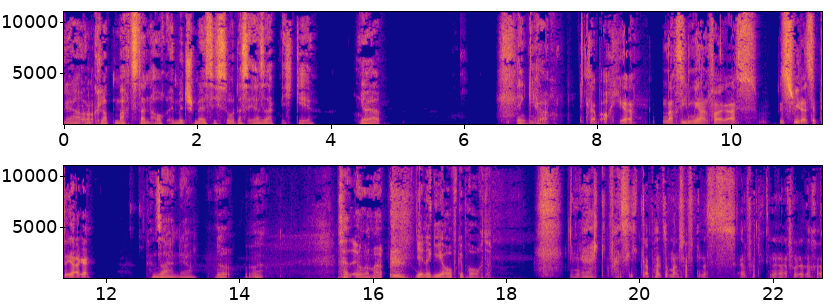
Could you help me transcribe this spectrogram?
Ja, und Klopp macht's dann auch imagemäßig so, dass er sagt, ich gehe. Ja, ja. Denke ich Ja. auch. Ich glaube auch hier nach sieben Jahren Vollgas ist wieder das siebte Jahr, gell? Kann sein, ja. Ja. Ja. Es hat irgendwann mal die Energie aufgebraucht. Ja, ich weiß nicht, ich glaube halt so Mannschaften, das ist einfach nicht in der Natur der Sache.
